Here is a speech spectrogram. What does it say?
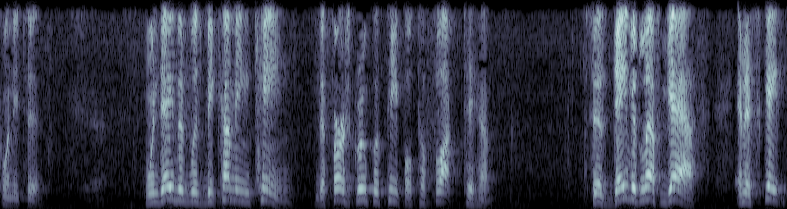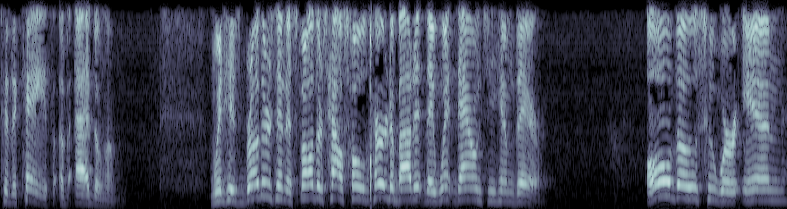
22. When David was becoming king, the first group of people to flock to him says David left Gath and escaped to the cave of Adullam. When his brothers and his father's household heard about it, they went down to him there. All those who were in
